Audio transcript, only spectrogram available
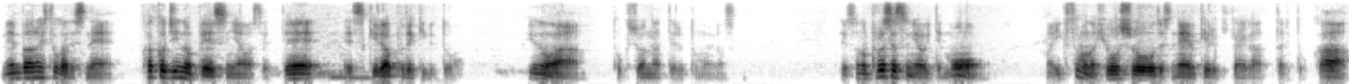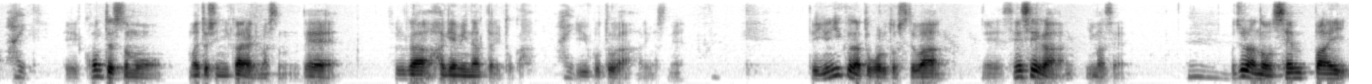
メンバーの人がですね、各自のペースに合わせてえスキルアップできるというのが特徴になっていると思います。でそのプロセスにおいても、まあいくつもの表彰をですね、受ける機会があったりとか、はい。えーコンテストも毎年2回ありますので、それが励みになったりとか、はい。いうことがありますね。で、ユニークなところとしては、えー先生がいませんもちろん、あの、先輩、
